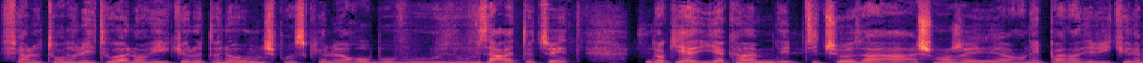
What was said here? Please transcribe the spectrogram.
faire le tour de l'étoile en véhicule autonome, je pense que le robot vous, vous arrête tout de suite. Donc il y, a, quand même des petites choses à, changer. On n'est pas dans des, véhicules,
